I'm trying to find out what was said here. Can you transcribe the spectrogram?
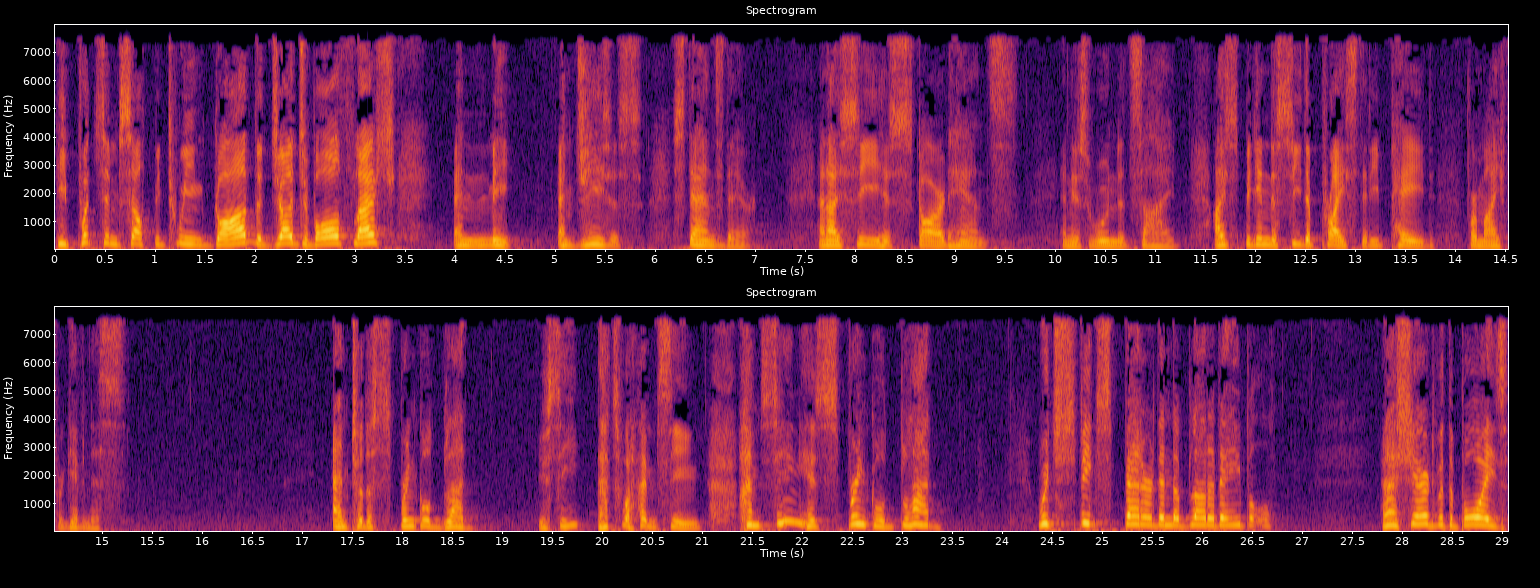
He puts himself between God, the judge of all flesh, and me. And Jesus stands there, and I see his scarred hands and his wounded side. I begin to see the price that he paid for my forgiveness. And to the sprinkled blood. You see, that's what I'm seeing. I'm seeing his sprinkled blood, which speaks better than the blood of Abel. And I shared with the boys,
